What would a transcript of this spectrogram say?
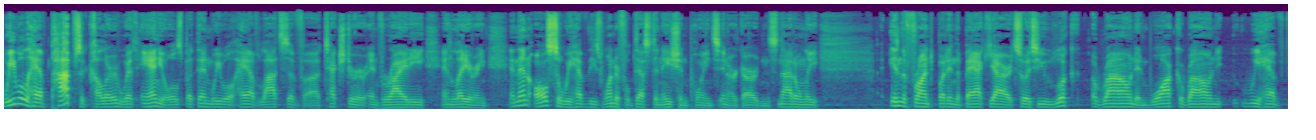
we will have pops of color with annuals, but then we will have lots of uh, texture and variety and layering. And then also we have these wonderful destination points in our gardens, not only in the front but in the backyard. So as you look around and walk around, we have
